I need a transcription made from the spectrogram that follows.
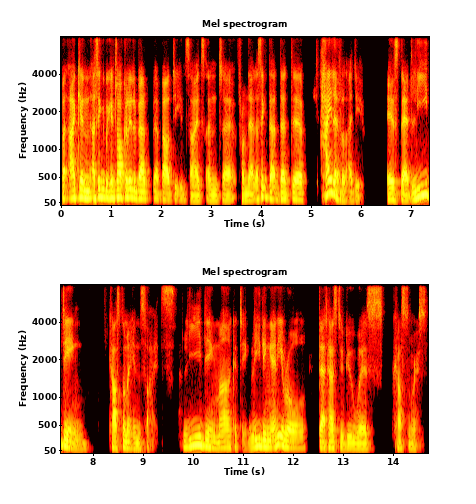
but i can i think we can talk a little bit about, about the insights and uh, from that i think that that the high level idea is that leading customer insights, leading marketing, leading any role that has to do with customers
